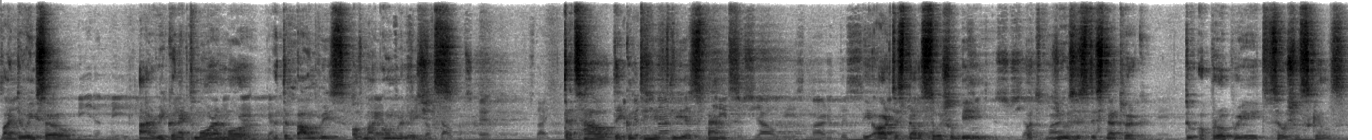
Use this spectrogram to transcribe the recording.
By doing so, I reconnect more and more with the boundaries of my own relations. That's how they continuously expand. The artist is not a social being, but uses this network to appropriate social skills.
